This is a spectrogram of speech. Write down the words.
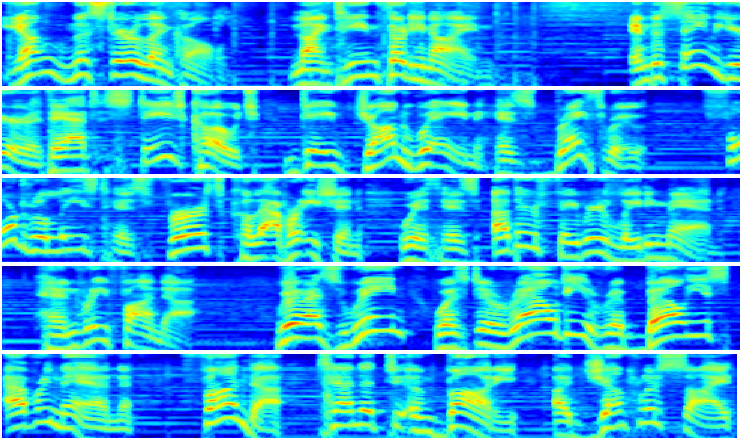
Young Mr. Lincoln, 1939. In the same year that Stagecoach gave John Wayne his breakthrough, Ford released his first collaboration with his other favorite leading man, Henry Fonda. Whereas Wayne was the rowdy, rebellious everyman, Fonda tended to embody a gentler side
